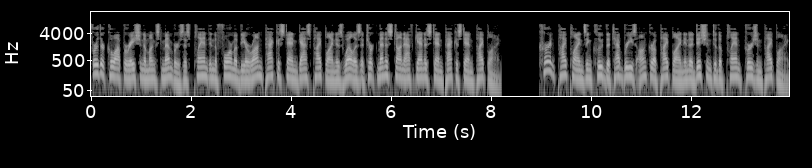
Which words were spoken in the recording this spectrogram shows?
Further cooperation amongst members is planned in the form of the Iran Pakistan gas pipeline as well as a Turkmenistan Afghanistan Pakistan pipeline. Current pipelines include the Tabriz Ankara pipeline in addition to the planned Persian pipeline.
